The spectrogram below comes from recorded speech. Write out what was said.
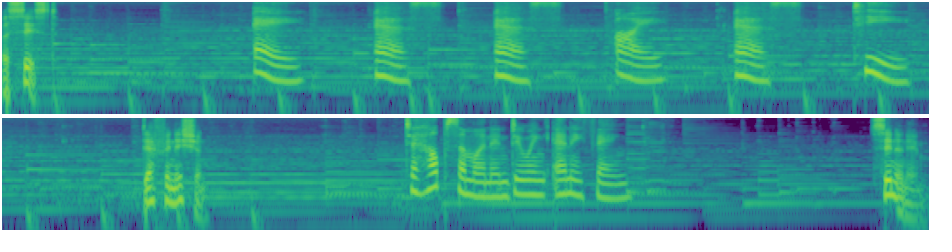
Assist A S S I S T. Definition. To help someone in doing anything. Synonym.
